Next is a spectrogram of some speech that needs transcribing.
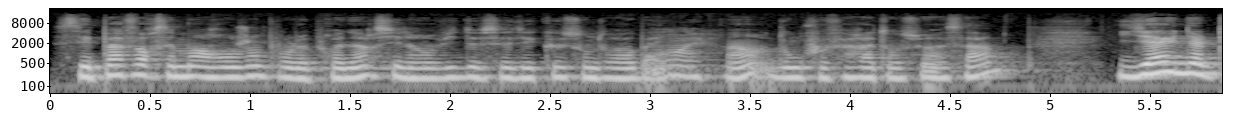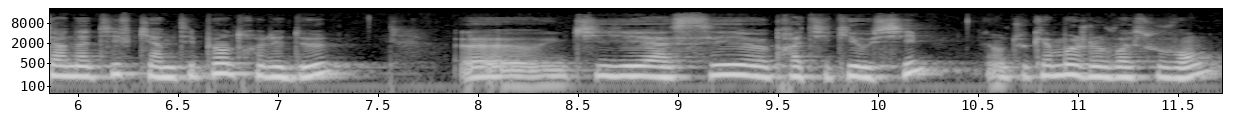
C'est pas forcément arrangeant pour le preneur s'il a envie de céder que son droit au bail. Ouais. Hein, donc, faut faire attention à ça. Il y a une alternative qui est un petit peu entre les deux, qui est assez pratiquée aussi. En tout cas, moi, je le vois souvent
